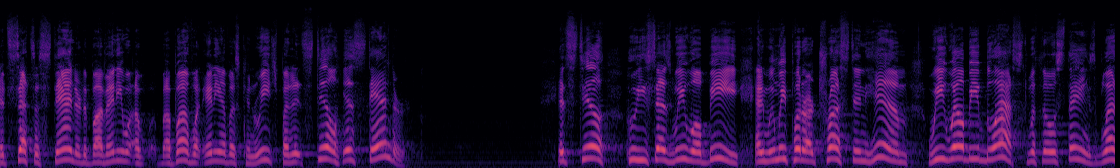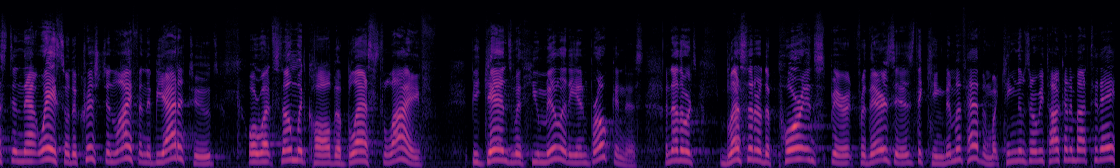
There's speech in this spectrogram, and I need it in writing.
It sets a standard above, any, above what any of us can reach, but it's still His standard. It's still who He says we will be. And when we put our trust in Him, we will be blessed with those things, blessed in that way. So the Christian life and the Beatitudes, or what some would call the blessed life, begins with humility and brokenness. In other words, blessed are the poor in spirit, for theirs is the kingdom of heaven. What kingdoms are we talking about today?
